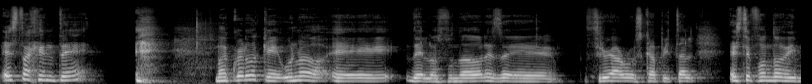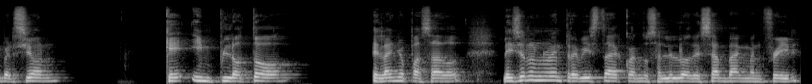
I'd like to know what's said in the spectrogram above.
Esta gente, me acuerdo que uno eh, de los fundadores de Three Arrows Capital, este fondo de inversión que implotó el año pasado, le hicieron una entrevista cuando salió lo de Sam Bankman Fried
